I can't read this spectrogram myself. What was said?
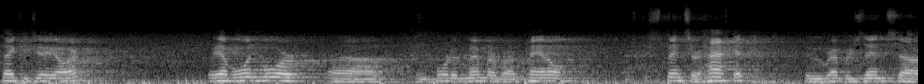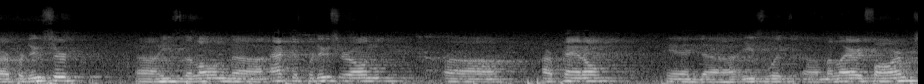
Thank you, JR. We have one more uh, important member of our panel, Mr. Spencer Hackett, who represents our producer. Uh, he's the lone uh, active producer on uh, our panel, and uh, he's with uh, Malari Farms.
